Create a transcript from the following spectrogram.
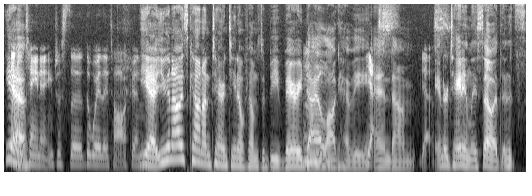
Yeah. entertaining. Just the the way they talk and Yeah, you can always count on Tarantino films to be very dialogue heavy Mm-hmm. Yes. and um, Yes. entertainingly so. It- It's,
